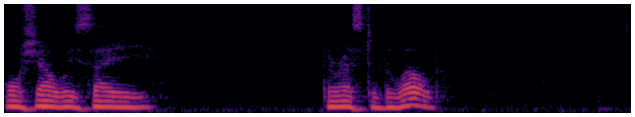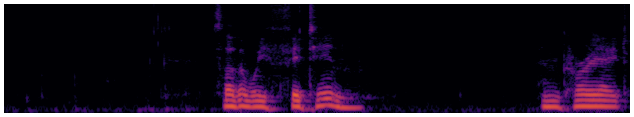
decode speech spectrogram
or shall we say, the rest of the world, so that we fit in and create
